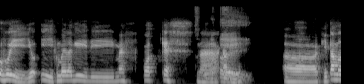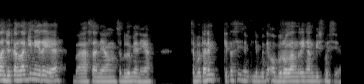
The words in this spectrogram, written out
Uhui, yoi, kembali lagi di MEF Podcast. Nah, kali eh, kita melanjutkan lagi nih, Re ya, bahasan yang sebelumnya nih ya. Sebutannya kita sih nyebutnya obrolan ringan bisnis ya.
